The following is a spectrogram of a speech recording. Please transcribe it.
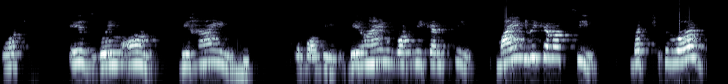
what is going on behind the body, behind what we can see. Mind we cannot see, but the words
